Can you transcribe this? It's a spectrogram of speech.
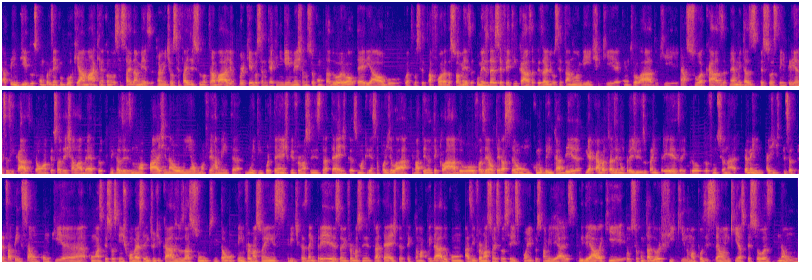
atendidos, como por exemplo bloquear a máquina quando você sai da mesa. Normalmente você faz isso no trabalho porque você não quer que ninguém mexa no seu computador ou altere algo enquanto você está fora da sua mesa. O mesmo deve ser feito em casa, apesar de você estar tá num ambiente que é controlado, que é a sua casa, né? Muitas pessoas têm crianças em casa, então a pessoa deixa lá aberto, muitas vezes numa página ou em alguma ferramenta muito importante com informações estratégicas, uma criança pode ir lá bater no teclado ou fazer alteração como brincadeira e acaba trazendo um prejuízo para a empresa e para o funcionário. Também a gente precisa prestar atenção com que uh, com as pessoas que a gente conversa dentro de casa e os assuntos. Então, tem informações críticas da empresa, informações estratégicas, tem que tomar cuidado com as informações que você expõe para os familiares. O ideal é que o seu computador fique numa posição em que as pessoas não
